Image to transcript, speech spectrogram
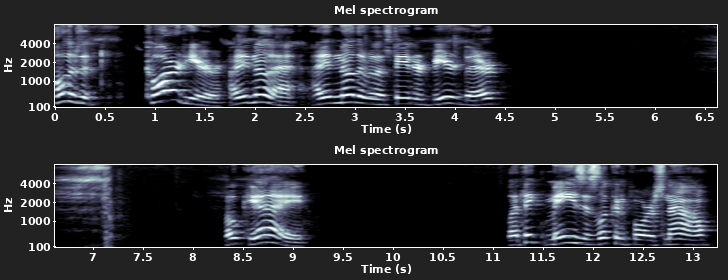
Oh, there's a card here. I didn't know that. I didn't know there was a standard beard there. Okay. Well, I think Maze is looking for us now.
